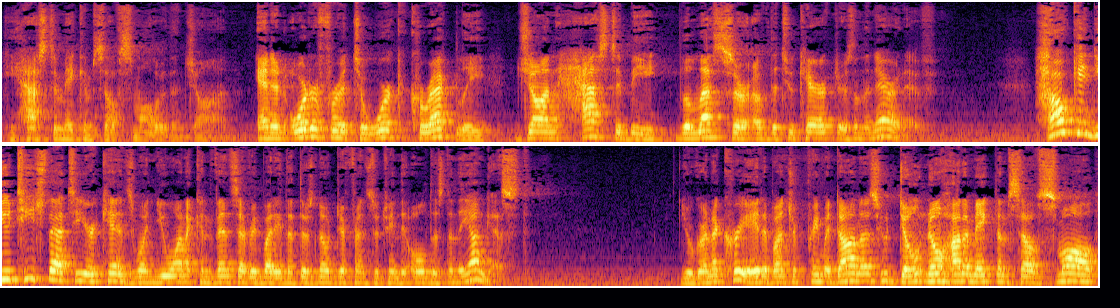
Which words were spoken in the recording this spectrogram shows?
he has to make himself smaller than John. And in order for it to work correctly, John has to be the lesser of the two characters in the narrative. How can you teach that to your kids when you want to convince everybody that there's no difference between the oldest and the youngest? You're going to create a bunch of prima donnas who don't know how to make themselves small.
